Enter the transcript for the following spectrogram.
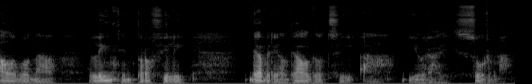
alebo na LinkedIn profily Gabriel Galgoci a Juraj Surma.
